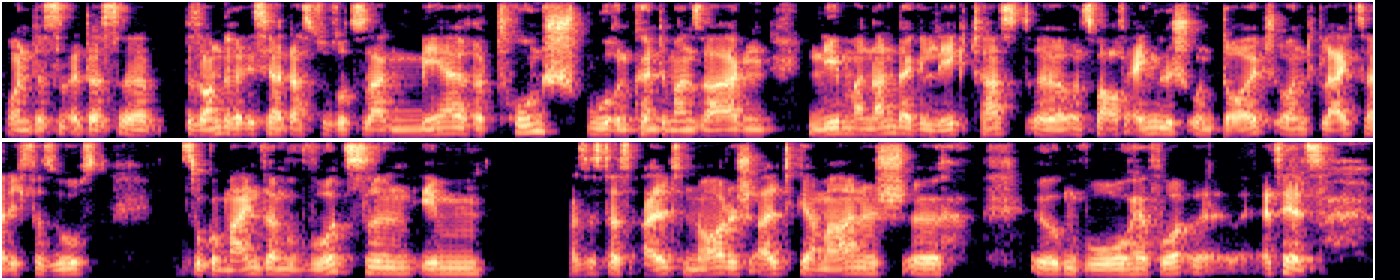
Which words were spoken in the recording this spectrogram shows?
Und das, das äh, Besondere ist ja, dass du sozusagen mehrere Tonspuren, könnte man sagen, nebeneinander gelegt hast, äh, und zwar auf Englisch und Deutsch, und gleichzeitig versuchst, so gemeinsame Wurzeln im was ist das, altnordisch, altgermanisch äh, irgendwo hervor? Äh, erzähl's.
